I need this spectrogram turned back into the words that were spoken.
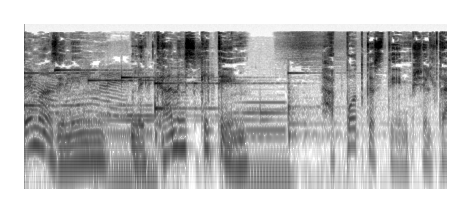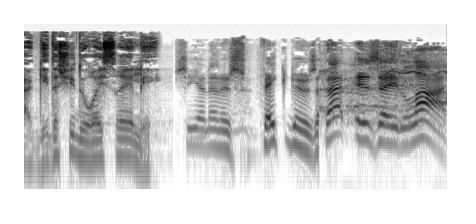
אתם מאזינים לכאן הסכתים, הפודקאסטים של תאגיד השידור הישראלי. CNN is fake news. That is a lot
